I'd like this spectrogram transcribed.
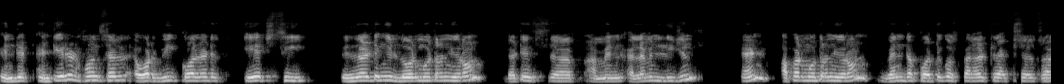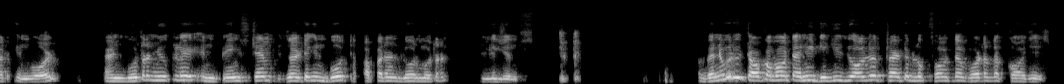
In the anterior horn cell, or we call it AHC, resulting in lower motor neuron, that is, uh, I mean, 11 lesions, and upper motor neuron when the corticospinal tract cells are involved, and motor nuclei in brainstem, resulting in both upper and lower motor lesions. Whenever we talk about any disease, we always try to look for the what are the causes.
